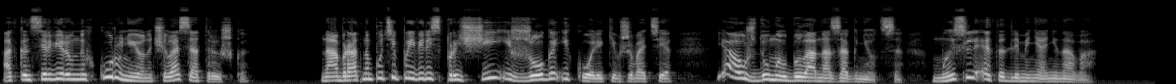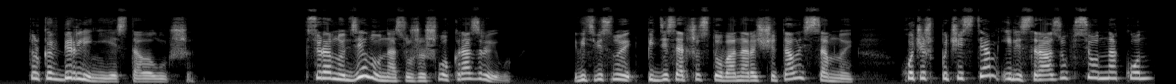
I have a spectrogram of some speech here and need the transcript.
От консервированных кур у нее началась отрыжка. На обратном пути появились прыщи, изжога и колики в животе. Я уж думал, была она загнется. Мысль эта для меня не нова. Только в Берлине ей стало лучше. Все равно дело у нас уже шло к разрыву. Ведь весной 56-го она рассчиталась со мной. Хочешь по частям или сразу все на кон?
